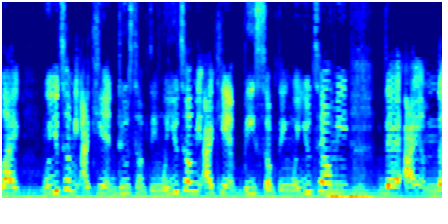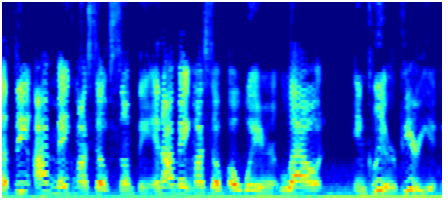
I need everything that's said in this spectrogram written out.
Like when you tell me I can't do something, when you tell me I can't be something, when you tell me that I am nothing, I make myself something and I make myself aware, loud and clear. Period.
